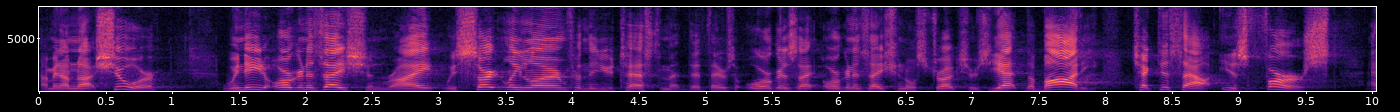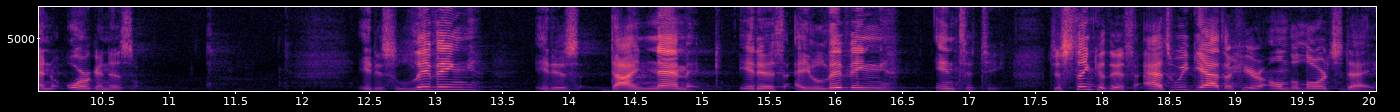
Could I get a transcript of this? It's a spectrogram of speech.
I mean, I'm not sure. We need organization, right? We certainly learn from the New Testament that there's organiza- organizational structures. Yet the body, check this out, is first an organism. It is living, it is dynamic, it is a living entity. Just think of this as we gather here on the Lord's Day,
